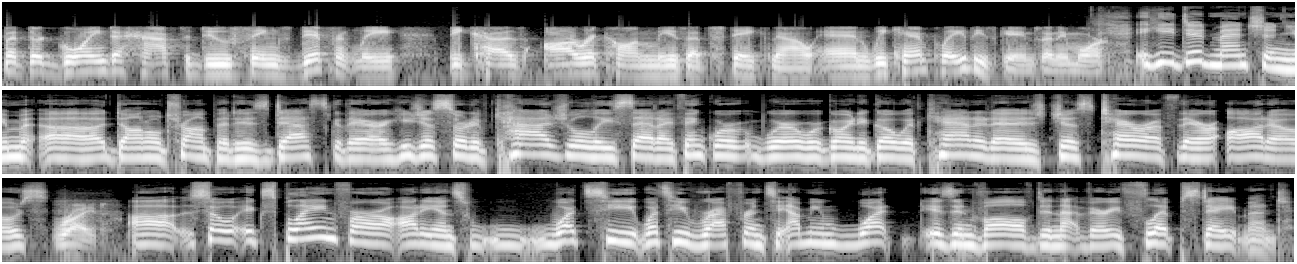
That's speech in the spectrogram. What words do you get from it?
but they're going to have to do things differently because our economy is at stake now, and we can't play these games anymore. He did mention you, uh, Donald Trump at his desk there. He just sort of casually said, "I think we're, where we're going to go with Canada is just tariff their autos." Right. Uh, so, explain for our audience what's he what's he referencing? I mean, what is involved in that very flip statement?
